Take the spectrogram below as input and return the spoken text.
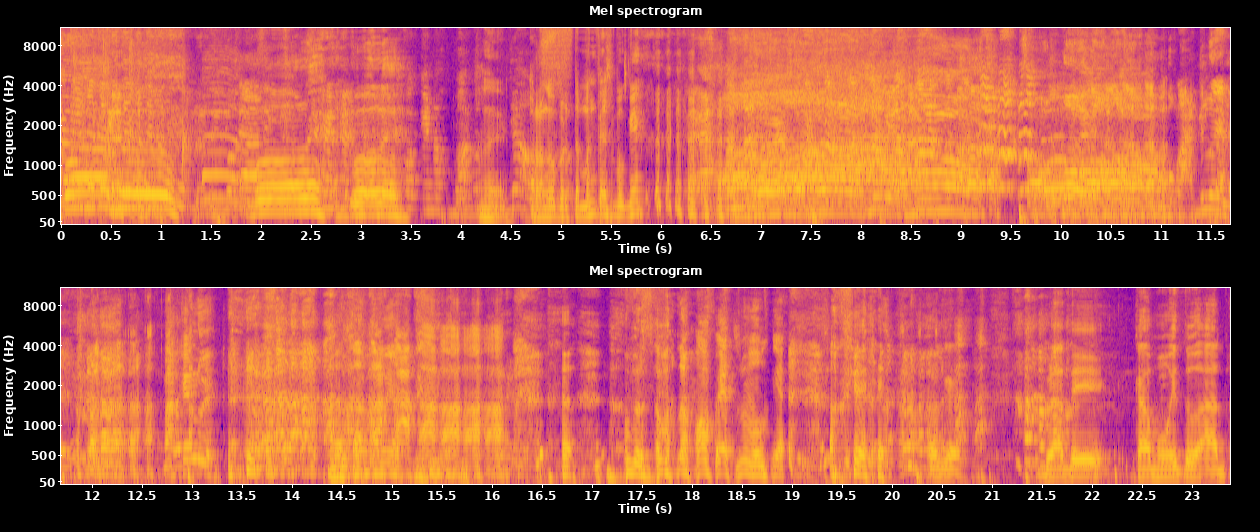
Waduh. Boleh, boleh. Kok enak banget. Jawab. Orang gue berteman Facebooknya. Ngomong lagi lu. ya. Make lu ya? Bukan mau ya. bersama nama Facebooknya. Oke, oke. Berarti kamu itu, ad-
